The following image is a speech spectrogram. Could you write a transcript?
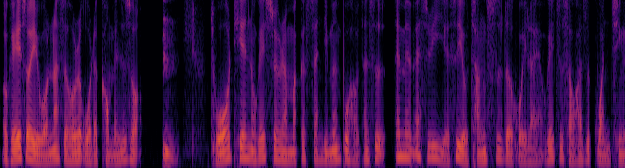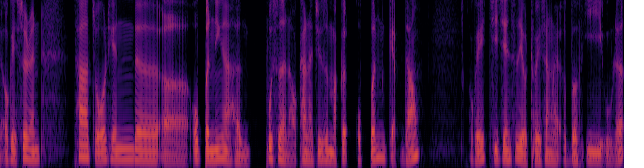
，OK，所以我那时候我的 comment 是说。昨天，OK，虽然 market sentiment 不好，但是 MMSV 也是有尝试的回来，OK，至少还是关清了，OK，虽然它昨天的呃 opening 啊很不是很好看的，就是 market open gap down，OK，期间是有推上来 above 一一五的，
